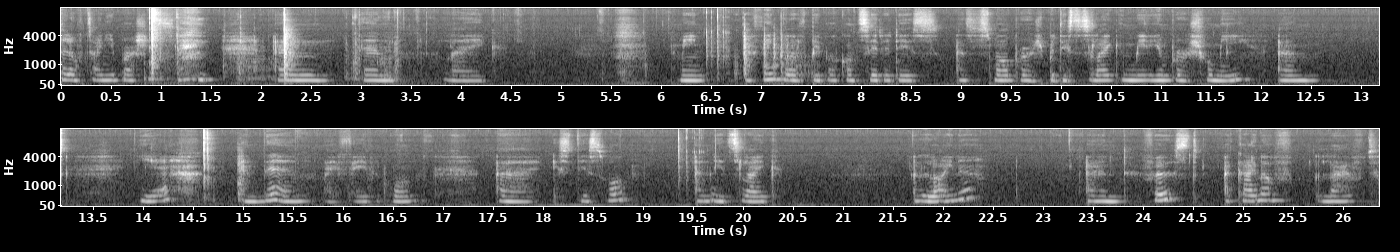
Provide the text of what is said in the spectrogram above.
I love tiny brushes. And then like I mean I think a lot of people consider this as a small brush but this is like a medium brush for me. Um, yeah. And then my favorite one uh, is this one. And it's like a liner and first I kind of laughed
